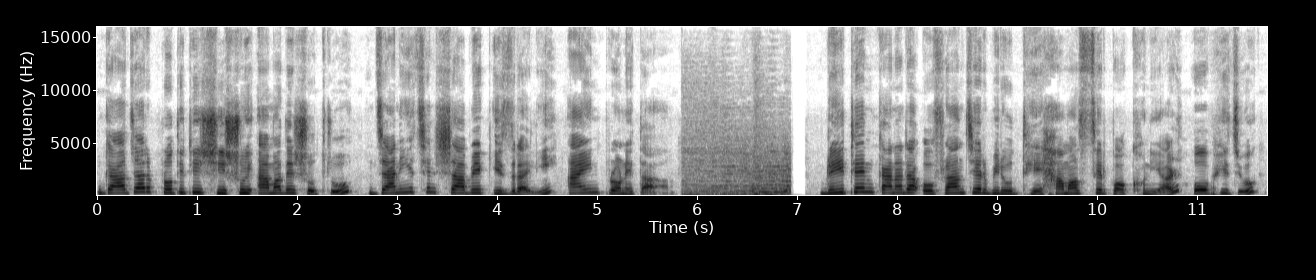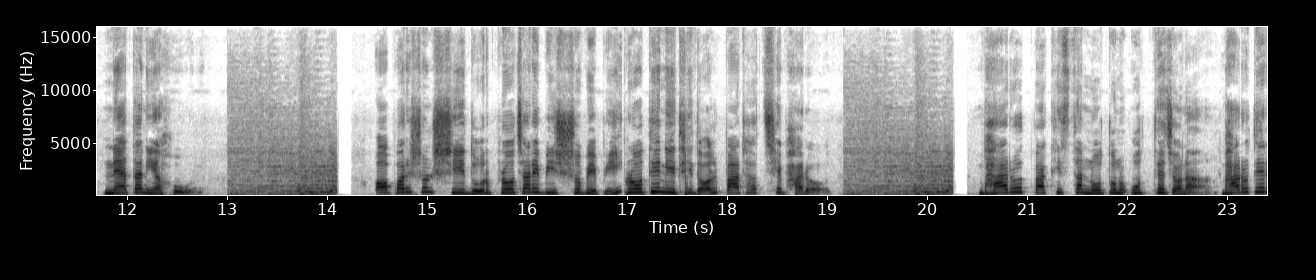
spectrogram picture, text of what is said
গাজার প্রতিটি শিশুই আমাদের শত্রু, জানিয়েছেন সাবেক ইসরায়েলি আইন প্রণেতা ব্রিটেন, কানাডা ও ফ্রান্সের বিরুদ্ধে হামাসের পক্ষ নেয়ার অভিযোগ নেতানিয়াহুর। অপারেশন সিঁদুর প্রচারে বিশ্বব্যাপী প্রতিনিধি দল পাঠাচ্ছে ভারত। ভারত পাকিস্তান নতুন উত্তেজনা। ভারতের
